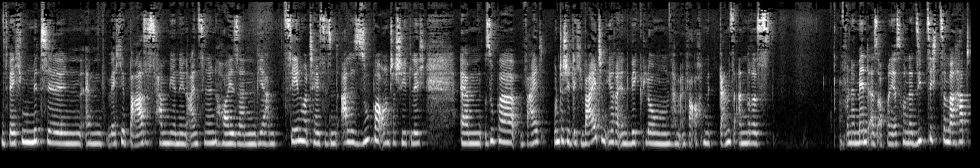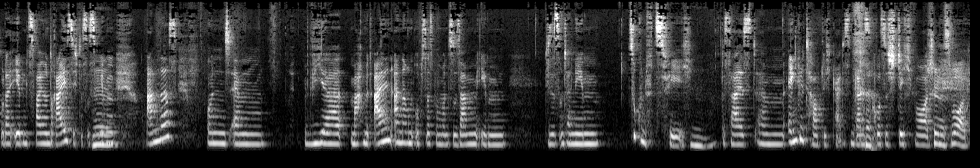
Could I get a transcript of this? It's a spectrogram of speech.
Mit welchen Mitteln, ähm, welche Basis haben wir in den einzelnen Häusern? Wir haben zehn Hotels, die sind alle super unterschiedlich. Ähm, super weit, unterschiedlich weit in ihrer Entwicklung, haben einfach auch ein ganz anderes Fundament, also ob man jetzt 170 Zimmer hat oder eben 32, das ist mhm. eben anders. Und ähm, wir machen mit allen anderen Obstlersbummern zusammen eben dieses Unternehmen zukunftsfähig. Mhm. Das heißt, ähm, Enkeltauglichkeit ist ein ganz großes Stichwort. Schönes Wort.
